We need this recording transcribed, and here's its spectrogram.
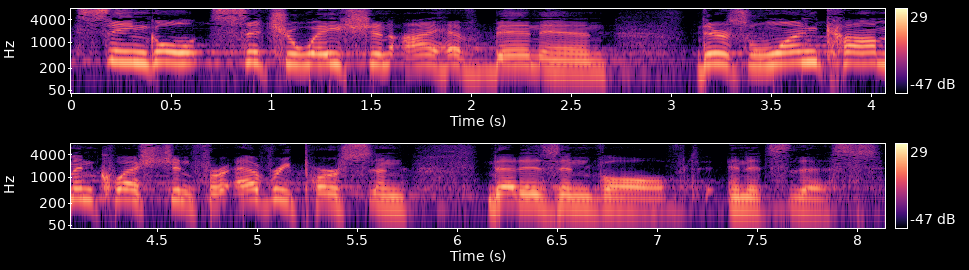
single situation I have been in, there's one common question for every person that is involved, and it's this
